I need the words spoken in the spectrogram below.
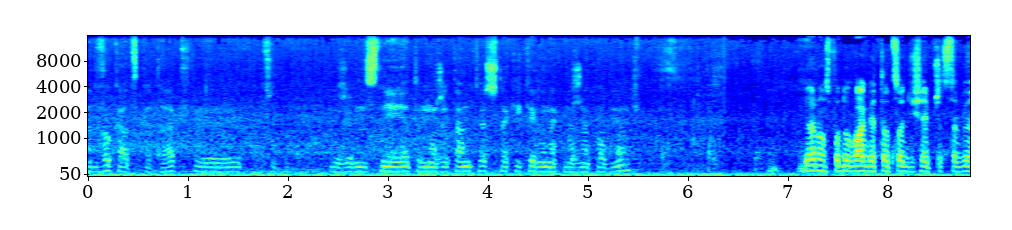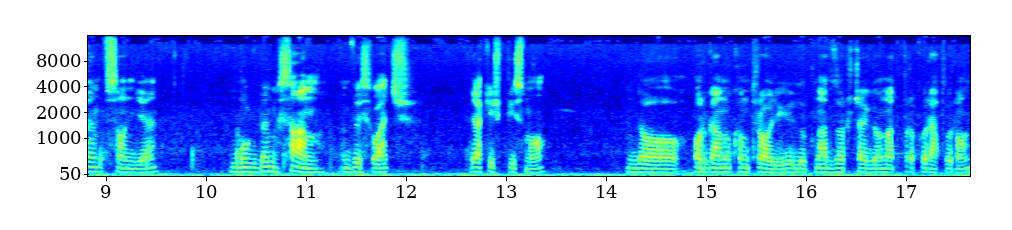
Adwokacka, tak? E, jeżeli istnieje, to może tam też taki kierunek można podjąć? Biorąc pod uwagę to, co dzisiaj przedstawiłem w sądzie, mógłbym sam wysłać jakieś pismo do organu kontroli lub nadzorczego nad prokuraturą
